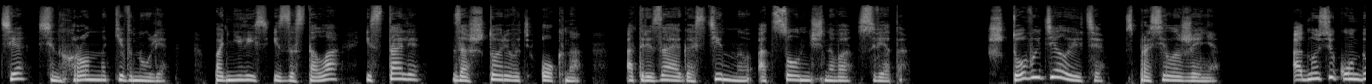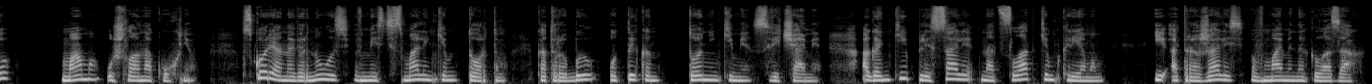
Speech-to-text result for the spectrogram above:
Те синхронно кивнули, поднялись из-за стола и стали зашторивать окна, отрезая гостиную от солнечного света. «Что вы делаете?» — спросила Женя. «Одну секунду». Мама ушла на кухню. Вскоре она вернулась вместе с маленьким тортом, который был утыкан тоненькими свечами. Огоньки плясали над сладким кремом и отражались в маминых глазах.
